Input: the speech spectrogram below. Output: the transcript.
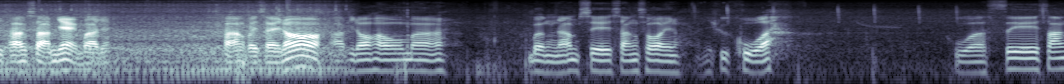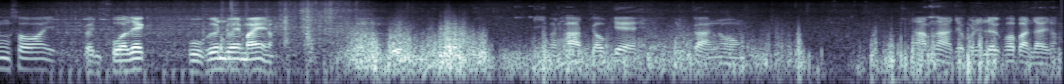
ที่ทางสามแยกบาทเนี่ยทางไปใส่นาะอาพี่น้องเขามาเบิ่งน้ำเซซังซอยเนาะนี่คือขัว ขัวเซซังซอย เป็นขัวเล็กปูพื้นด้วยไม้เนาะมีพระธาตุเก่าแก่อยู่กลางนอง น้ำน่าจะบริเลิกเพราะบานใดเนาะ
